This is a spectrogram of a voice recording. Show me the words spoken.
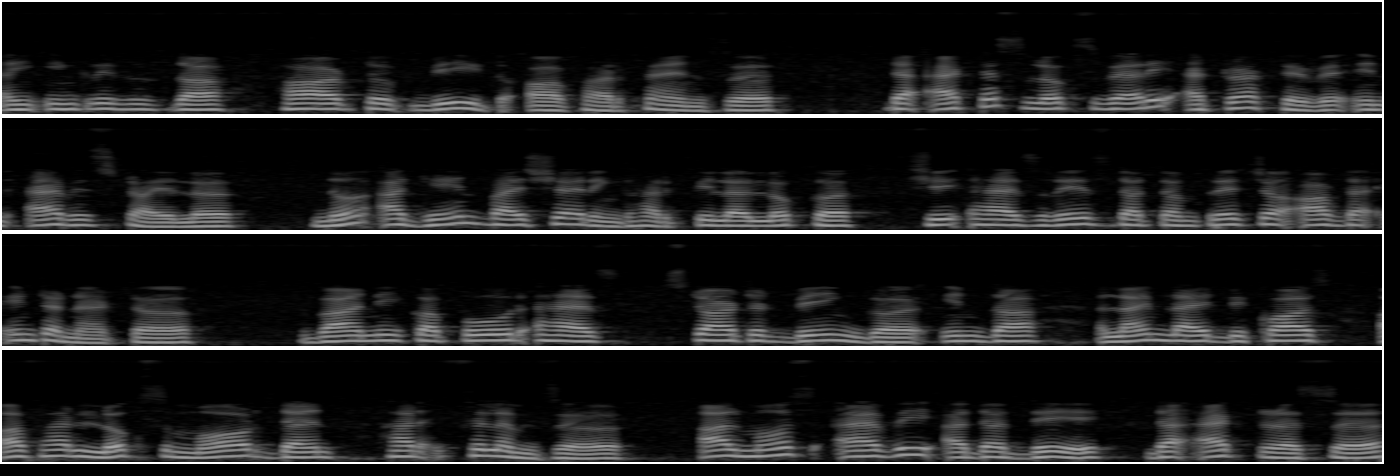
uh, increases the heartbeat of her fans. The actress looks very attractive in every style. Now again by sharing her killer look, she has raised the temperature of the internet. Vaani Kapoor has started being uh, in the limelight because of her looks more than her films. Almost every other day, the actress uh,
